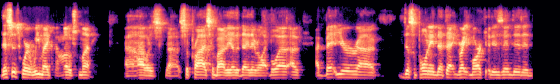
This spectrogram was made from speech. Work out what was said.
this is where we make the most money. Uh, I was uh, surprised somebody the other day. They were like, "Boy, I, I bet you're uh, disappointed that that great market is ended, and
